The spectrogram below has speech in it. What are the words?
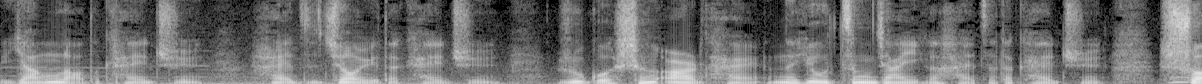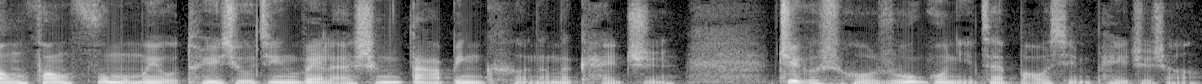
养老的开支，孩子教育的开支。如果生二胎，那又增加一个孩子的开支。双方父母没有退休金，未来生大病可能的开支。这个时候，如果你在保险配置上，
